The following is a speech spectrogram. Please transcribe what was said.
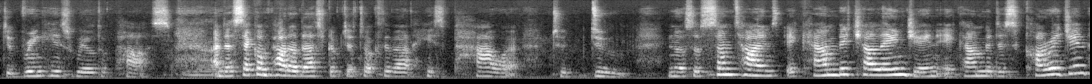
to bring His will to pass. And the second part of that scripture talks about His power to do. You know, so sometimes it can be challenging, it can be discouraging,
